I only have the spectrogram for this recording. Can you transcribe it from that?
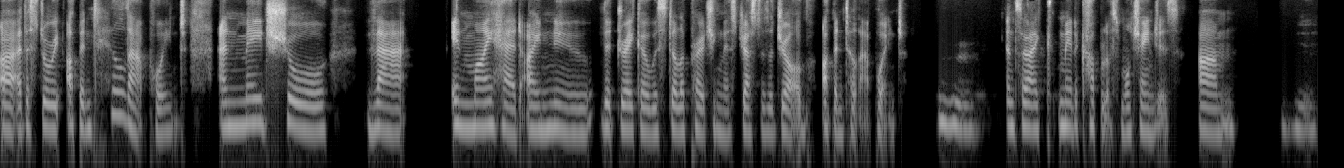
uh, at the story up until that point and made sure that in my head I knew that Draco was still approaching this just as a job up until that point Mhm, and so I made a couple of small changes. Um, mhm.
